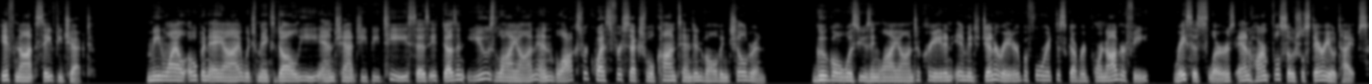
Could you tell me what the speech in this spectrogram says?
if not safety checked. Meanwhile, OpenAI, which makes DALL-E and ChatGPT, says it doesn't use LAION and blocks requests for sexual content involving children. Google was using LAION to create an image generator before it discovered pornography, racist slurs, and harmful social stereotypes.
